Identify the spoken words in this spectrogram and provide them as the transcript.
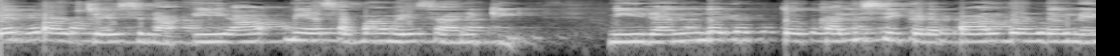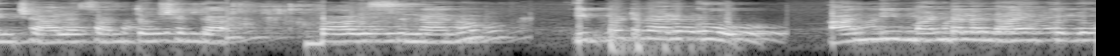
ఏర్పాటు చేసిన ఈ ఆత్మీయ సమావేశానికి మీరందరితో కలిసి ఇక్కడ పాల్గొనడం నేను చాలా సంతోషంగా భావిస్తున్నాను. ఇప్పటి వరకు అన్ని మండల నాయకులు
